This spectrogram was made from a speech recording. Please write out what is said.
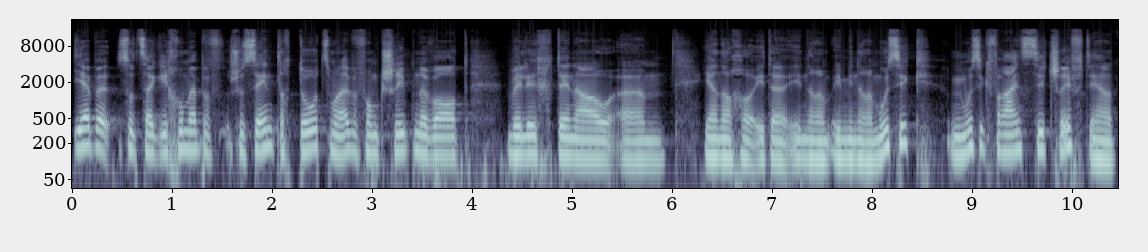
ich eben sozusagen, ich komme eben schlussendlich dort mal eben vom geschriebenen Wort weil ich dann auch, ähm, ja nachher in, der, in, einer, in meiner Musik, Musikvereinszeitschrift, ich habe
